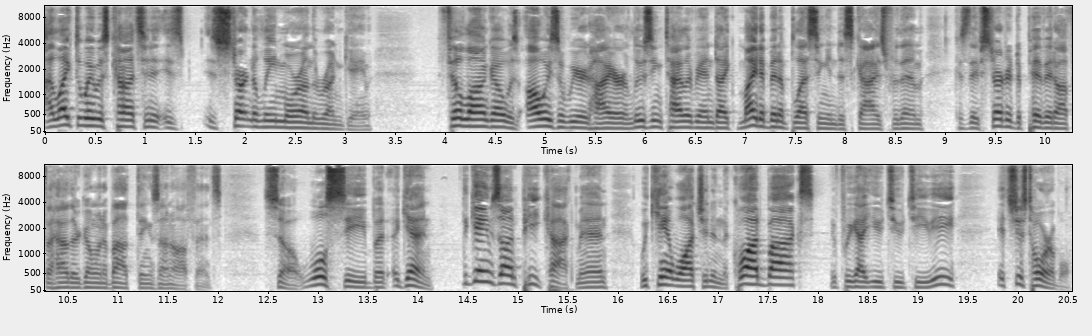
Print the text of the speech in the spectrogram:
I like the way Wisconsin is is starting to lean more on the run game. Phil Longo was always a weird hire. Losing Tyler Van Dyke might have been a blessing in disguise for them because they've started to pivot off of how they're going about things on offense. So we'll see. But again, the game's on Peacock, man. We can't watch it in the quad box if we got YouTube TV. It's just horrible.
